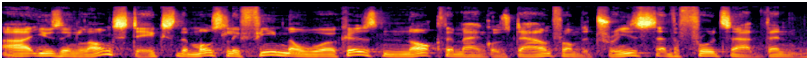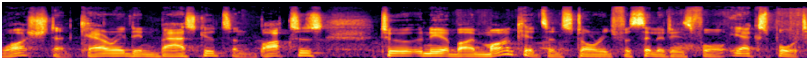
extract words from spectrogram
Uh, using long sticks, the mostly female workers knock the mangoes down from the trees. The fruits are then washed and carried in baskets and boxes to nearby markets and storage facilities for export export.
